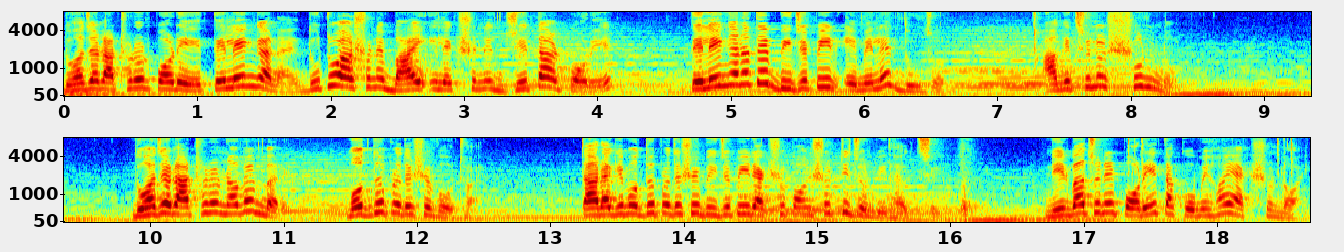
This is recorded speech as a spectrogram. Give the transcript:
দু হাজার পরে তেলেঙ্গানায় দুটো আসনে বাই ইলেকশনে জেতার পরে তেলেঙ্গানাতে বিজেপির এমএলএ দুজন। আগে ছিল শূন্য। দু নভেম্বরে মধ্যপ্রদেশে ভোট হয়। তার আগে মধ্যপ্রদেশে বিজেপির একশো পঁয়ষট্টি জন বিধায়ক ছিল। নির্বাচনের পরে তা কমে হয় একশো নয়।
